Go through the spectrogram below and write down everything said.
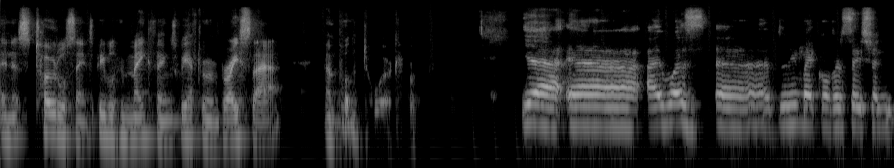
in its total sense people who make things we have to embrace that and put them to work yeah, uh, I was uh, doing my conversation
